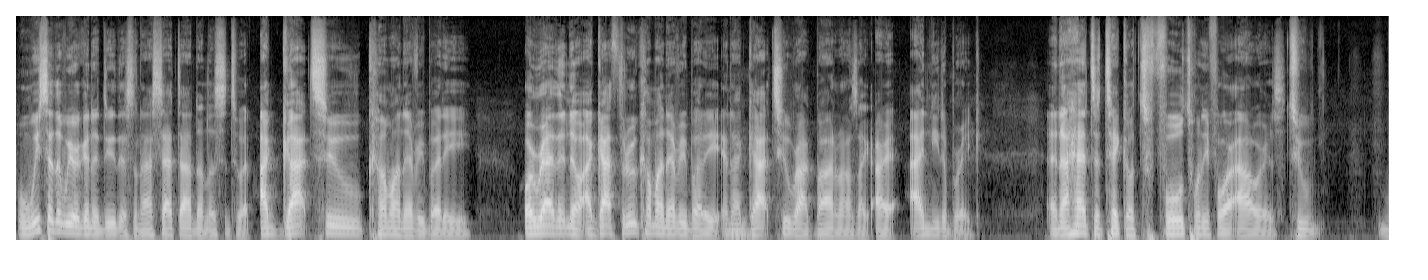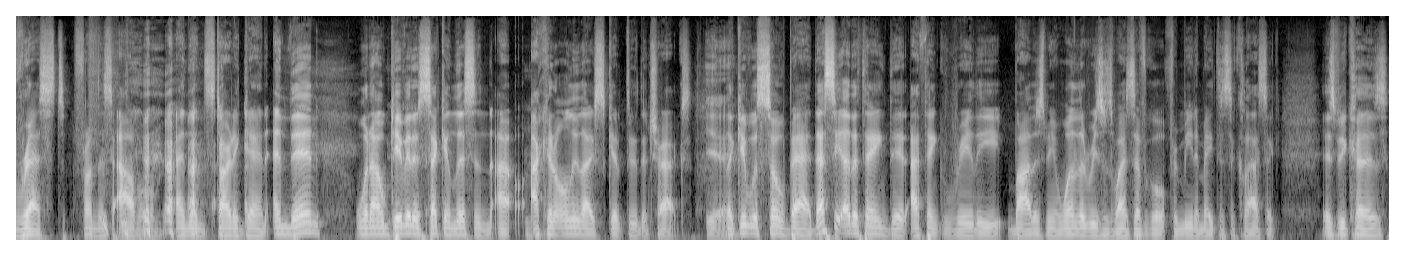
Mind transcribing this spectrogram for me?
when we said that we were going to do this, and I sat down to listen to it. I got to come on everybody, or rather, no, I got through come on everybody, and I mm. got to rock bottom. I was like, all right, I need a break, and I had to take a t- full twenty four hours to rest from this album and then start again, and then. When I gave it a second listen, I I could only like skip through the tracks. Yeah. Like it was so bad. That's the other thing that I think really bothers me. And one of the reasons why it's difficult for me to make this a classic is because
